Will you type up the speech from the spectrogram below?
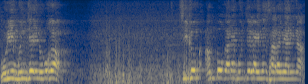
우리 문재인 후보가 지금 안보 간에 문제가 있는 사람이 아니냐.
